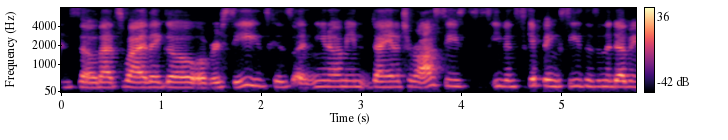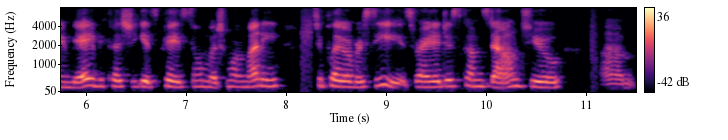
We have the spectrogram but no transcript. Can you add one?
And so that's why they go overseas because, uh, you know, I mean, Diana Taurasi's even skipping seasons in the WNBA because she gets paid so much more money to play overseas, right? It just comes down to um,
